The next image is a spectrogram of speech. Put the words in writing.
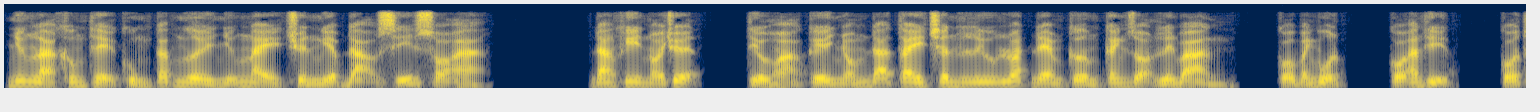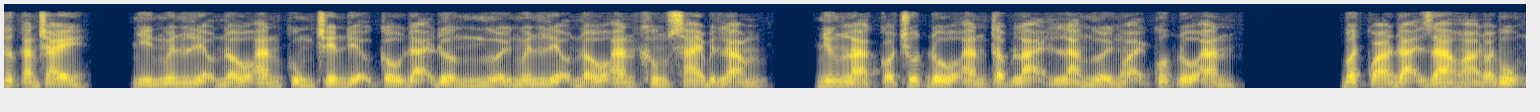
nhưng là không thể cùng các ngươi những này chuyên nghiệp đạo sĩ so a. Đang khi nói chuyện, tiểu hỏa kế nhóm đã tay chân lưu loát đem cơm canh dọn lên bàn, có bánh bột, có ăn thịt, có thức ăn chay, nhìn nguyên liệu nấu ăn cùng trên địa cầu đại đường người nguyên liệu nấu ăn không sai biệt lắm, nhưng là có chút đồ ăn tập lại là người ngoại quốc đồ ăn. Bất quá đại gia hỏa đói bụng,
